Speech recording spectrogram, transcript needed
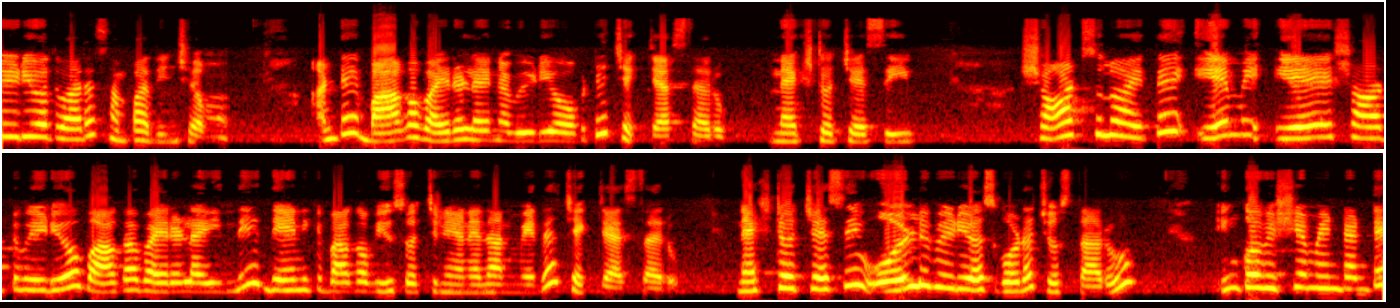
వీడియో ద్వారా సంపాదించాము? అంటే బాగా వైరల్ అయిన వీడియో ఒకటి చెక్ చేస్తారు. నెక్స్ట్ వచ్చేసి షార్ట్స్లో అయితే ఏమి ఏ షార్ట్ వీడియో బాగా వైరల్ అయింది దేనికి బాగా వ్యూస్ వచ్చినాయి అనే దాని మీద చెక్ చేస్తారు. నెక్స్ట్ వచ్చేసి ఓల్డ్ వీడియోస్ కూడా చూస్తారు. ఇంకో విషయం ఏంటంటే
